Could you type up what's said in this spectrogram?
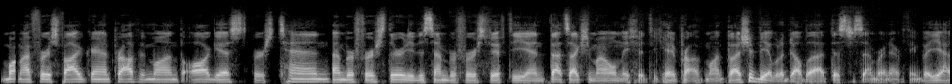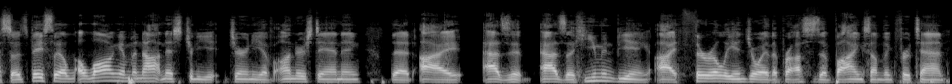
my first five grand profit month, August first 10, November first 30, December first 50. And that's actually my only 50k profit month, but I should be able to double that this December and everything. But yeah, so it's basically a, a long and monotonous journey, journey of understanding that I as a as a human being, I thoroughly enjoy the process of buying something for ten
